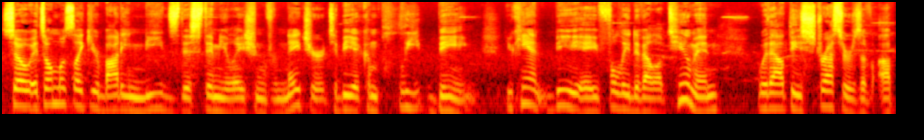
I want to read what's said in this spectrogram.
So it's almost like your body needs this stimulation from nature to be a complete being. You can't be a fully developed human without these stressors of up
